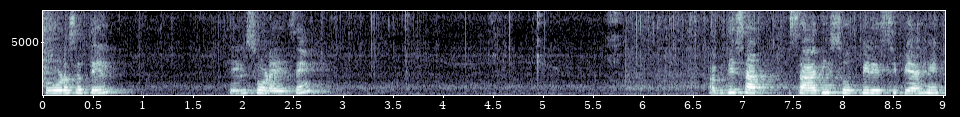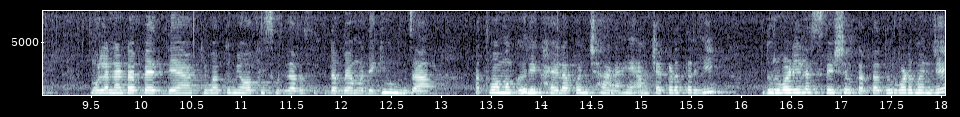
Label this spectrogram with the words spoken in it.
थोडंसं तेल तेल सोडायचे अगदी सा साधी सोपी रेसिपी आहे. मुलांना डब्यात द्या किंवा तुम्ही ऑफिसमध्ये जात असेल तर डब्यामध्ये घेऊन जा. अथवा मग घरी खायला पण छान आहे. आमच्याकडं तर ही धुरवडीला स्पेशल करतात. धुरवड म्हणजे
